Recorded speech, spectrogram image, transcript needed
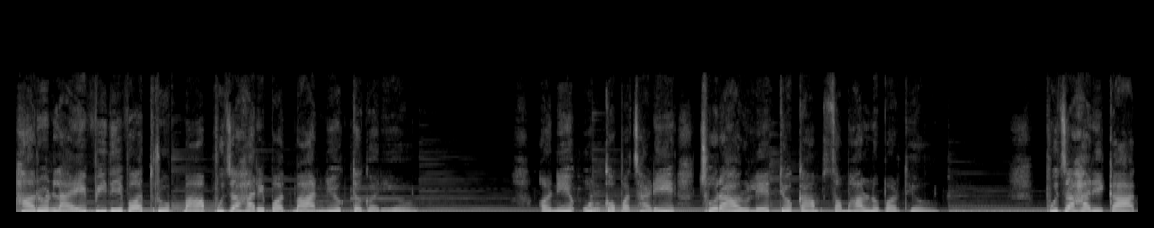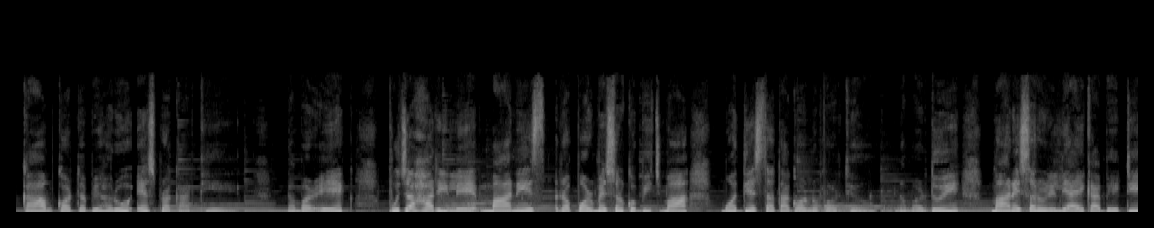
हारुनलाई विधिवत रूपमा पुजाहारी पदमा नियुक्त गरियो। अनि उनको पछाडि छोराहरूले त्यो काम सम्हाल्नु पर्थ्यो। पुजाहारीका काम कर्तव्यहरू यस प्रकार थिए। नम्बर एक पुजाहारीले मानिस र परमेश्वरको बिचमा मध्यस्थता गर्नु पर्थ्यो। नम्बर दुई मानिसहरूले ल्याएका भेटी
